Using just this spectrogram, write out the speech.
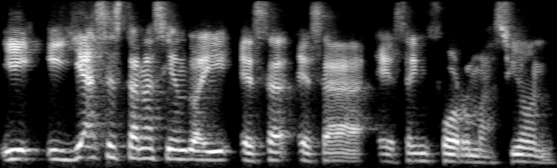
Y, y ya se están haciendo ahí esa, esa, esa información.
